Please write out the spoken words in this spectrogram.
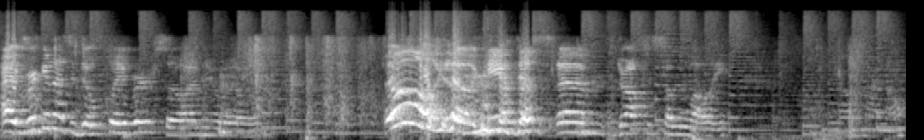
I recognize the dill flavor, so I knew what it was. Oh, he just um dropped his tongue lolly. No, I know.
